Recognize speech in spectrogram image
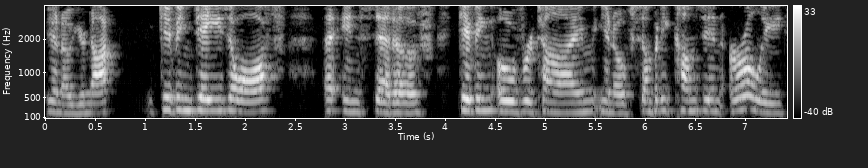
you know, you're not giving days off uh, instead of giving overtime. You know, if somebody comes in early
